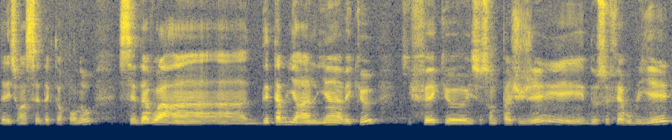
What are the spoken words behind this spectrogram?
d'aller sur un set d'acteurs porno, c'est d'avoir d'établir un lien avec eux qui fait qu'ils ne se sentent pas jugés et de se faire oublier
